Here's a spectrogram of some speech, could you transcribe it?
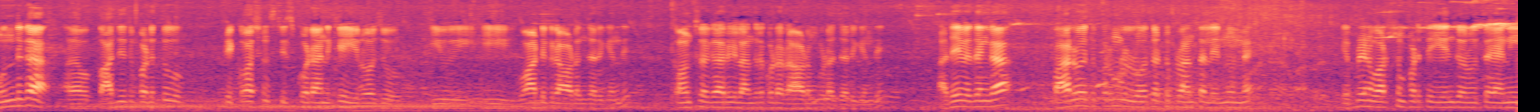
ముందుగా బాధ్యత పడుతూ ప్రికాషన్స్ తీసుకోవడానికే ఈరోజు ఈ ఈ వార్డుకి రావడం జరిగింది. కౌన్సిలర్ గారు వీళ్ళందరూ కూడా రావడం కూడా జరిగింది. అదేవిధంగా పార్వతీపురంలో లోతట్టు ప్రాంతాలు ఎన్ని ఉన్నాయి? ఎప్పుడైనా వర్షం పడితే ఏం జరుగుతాయని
